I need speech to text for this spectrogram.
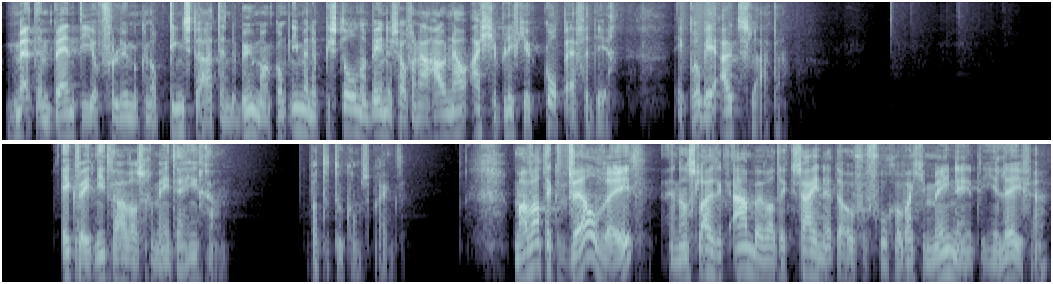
Met een band die op volumeknop 10 staat. En de buurman komt niet met een pistool naar binnen. Zo van, nou hou nou alsjeblieft je kop even dicht. Ik probeer uit te slapen. Ik weet niet waar we als gemeente heen gaan. Wat de toekomst brengt. Maar wat ik wel weet, en dan sluit ik aan bij wat ik zei net over vroeger, wat je meeneemt in je leven.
